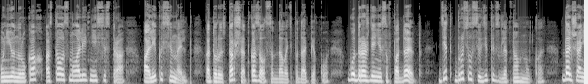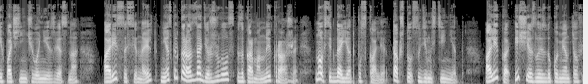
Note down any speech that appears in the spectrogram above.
У нее на руках осталась малолетняя сестра – Алика Синельд, которую старший отказался отдавать под опеку. Годы рождения совпадают. Дед бросил сердитый взгляд на внука. Дальше о них почти ничего не известно. Ариса Синельд несколько раз задерживалась за карманные кражи, но всегда ее отпускали, так что судимости нет. Алика исчезла из документов,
